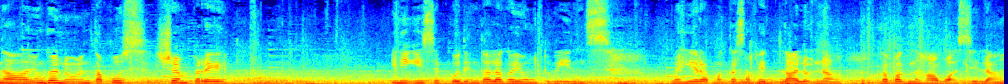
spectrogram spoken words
na, yung ganun. Tapos, syempre, iniisip ko din talaga yung twins. Mahirap magkasakit lalo na kapag nahawa sila.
